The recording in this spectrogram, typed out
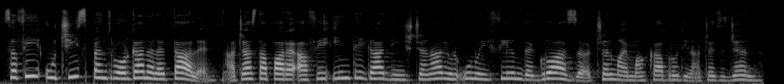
Să fii ucis pentru organele tale. Aceasta pare a fi intriga din scenariul unui film de groază, cel mai macabru din acest gen.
